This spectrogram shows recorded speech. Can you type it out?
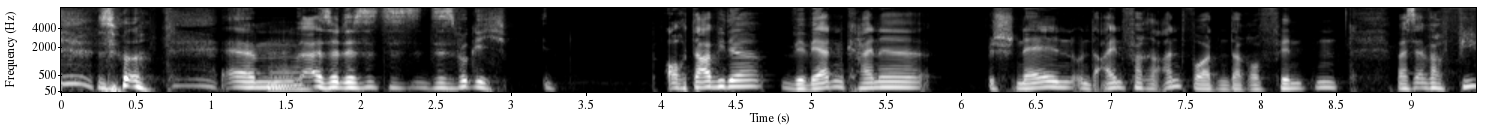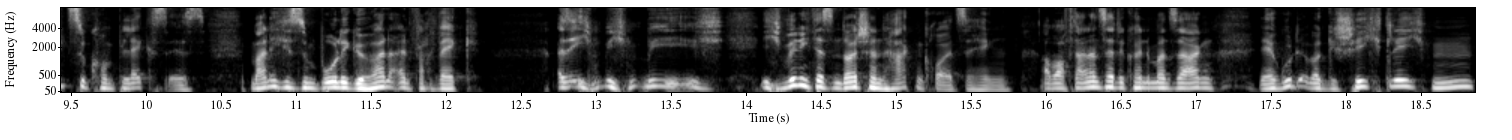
So, ähm, Also das ist, das, das ist wirklich, auch da wieder, wir werden keine schnellen und einfachen Antworten darauf finden, weil es einfach viel zu komplex ist. Manche Symbole gehören einfach weg. Also ich, ich, ich, ich will nicht, dass in Deutschland Hakenkreuze hängen. Aber auf der anderen Seite könnte man sagen, ja gut, aber geschichtlich, hm,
